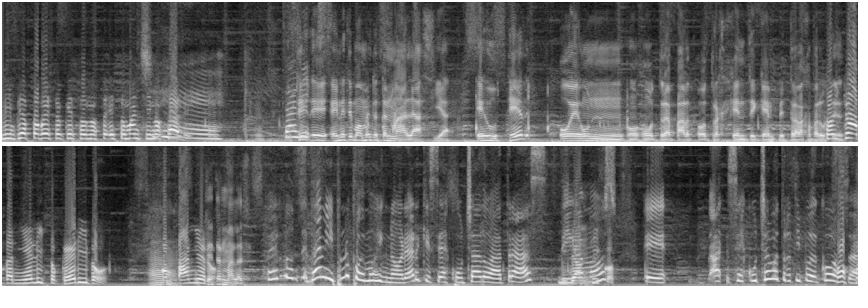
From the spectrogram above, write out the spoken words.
limpia todo eso, que eso, no, se- eso mancha y no sale. Che. Usted eh, en este momento está en Malasia. ¿Es usted o es un, o- otra otra gente que trabaja para Soy usted? yo, Danielito, querido. Ah, compañero. Usted está en Malasia. perdón, Dani, ¿no podemos ignorar que se ha escuchado atrás, digamos? Eh, ah, se escuchaba otro tipo de cosas.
